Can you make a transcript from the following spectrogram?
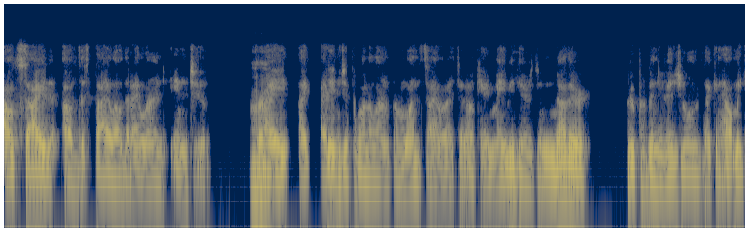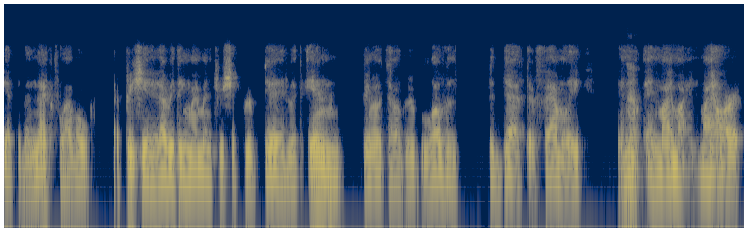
outside of the silo that I learned into mm-hmm. right? Like I didn't just want to learn from one silo. I said, okay, maybe there's another group of individuals that can help me get to the next level. I appreciated everything my mentorship group did within Dream Hotel Group. Love them to death, their family, in yeah. in my mind, my heart.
